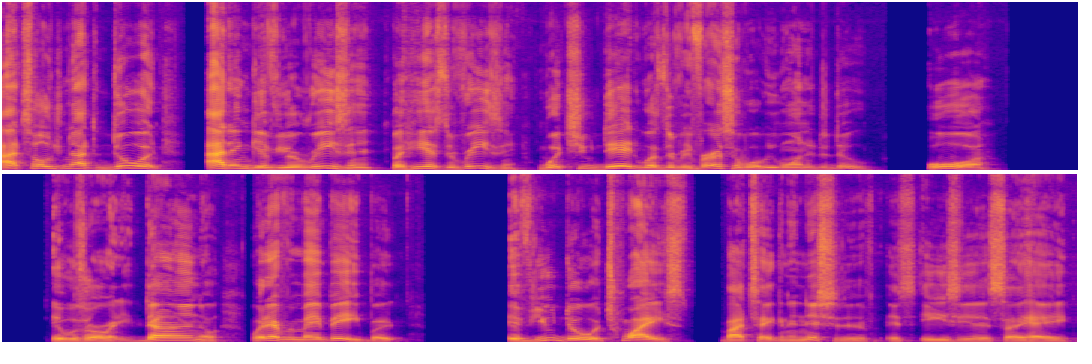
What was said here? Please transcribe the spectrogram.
I told you not to do it. I didn't give you a reason, but here's the reason. What you did was the reverse of what we wanted to do. Or it was already done, or whatever it may be. But if you do it twice by taking initiative, it's easier to say, hey,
